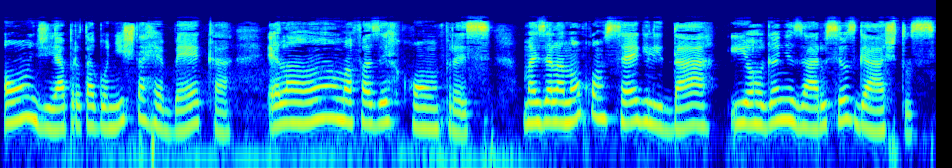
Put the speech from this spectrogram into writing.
onde a protagonista Rebecca, ela ama fazer compras, mas ela não consegue lidar e organizar os seus gastos.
